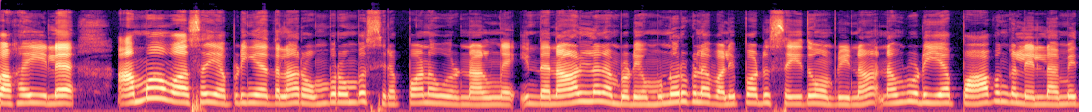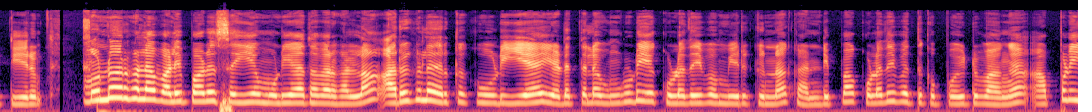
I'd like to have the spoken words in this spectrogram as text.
வகையில் அமாவாசை அப்படிங்கிறதெல்லாம் ரொம்ப ரொம்ப சிறப்பான ஒரு நாளுங்க. இந்த நாளில் நம்மளுடைய முன்னோர்களை வழிபாடு செய்தோம் அப்படின்னா நம்மளுடைய பாவங்கள் எல்லாமே தீரும். முன்னோர்களை வழிபாடு செய்ய முடியாதவர்கள்லாம் அருகில் இருக்கக்கூடிய இடத்துல உங்களுடைய குலதெய்வம் இருக்குன்னா கண்டிப்பாக குலதெய்வத்துக்கு போயிட்டு வாங்க. அப்படி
